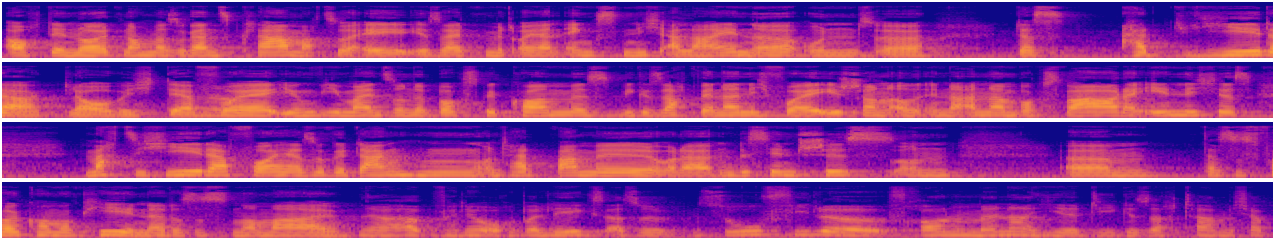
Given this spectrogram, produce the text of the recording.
auch den Leuten nochmal so ganz klar macht, so, ey, ihr seid mit euren Ängsten nicht alleine und äh, das hat jeder, glaube ich, der ja. vorher irgendwie mal in so eine Box gekommen ist. Wie gesagt, wenn er nicht vorher eh schon in einer anderen Box war oder ähnliches, macht sich jeder vorher so Gedanken und hat Bammel oder ein bisschen Schiss und ähm, das ist vollkommen okay, ne? Das ist normal. Ja, wenn du auch überlegst, also so viele Frauen und Männer hier, die gesagt haben, ich habe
